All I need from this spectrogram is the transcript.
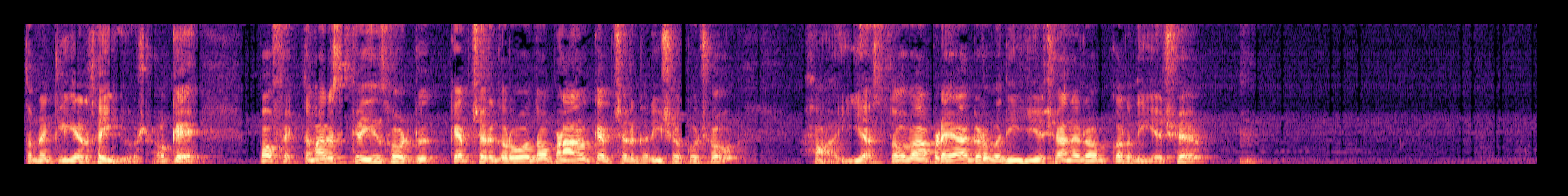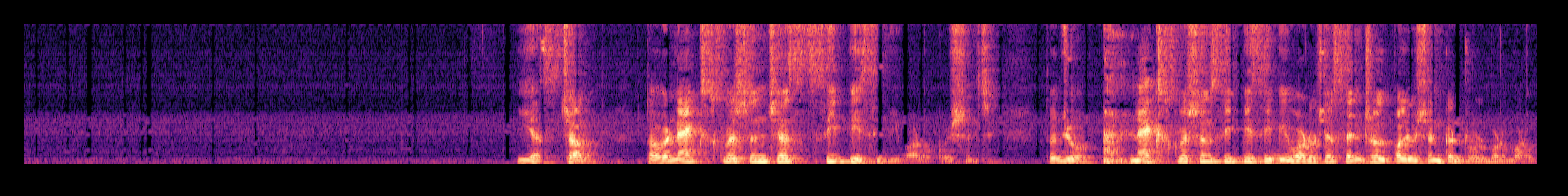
તમને ક્લિયર થઈ ગયું છે ઓકે પરફેક્ટ તમારે સ્ક્રીનશોટ કેપ્ચર કરવો તો પણ આનો કેપ્ચર કરી શકો છો. હા યસ તો હવે આપણે આગળ વધી જઈએ છીએ, આને રબ કરી દઈએ છીએ. યસ ચલો. તો હવે નેક્સ્ટ ક્વેશ્ચન છે સીપીસીબી વાળો ક્વેશ્ચન છે. તો જુઓ નેક્સ્ટ ક્વેશ્ચન સીપીસીબી વાળો છે સેન્ટ્રલ પોલ્યુશન કંટ્રોલ બોર્ડ વાળો.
